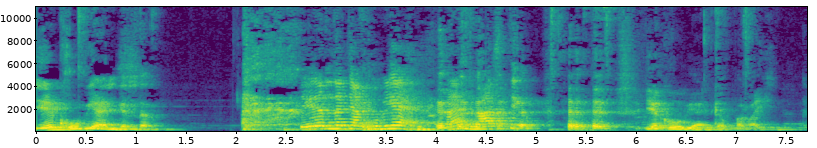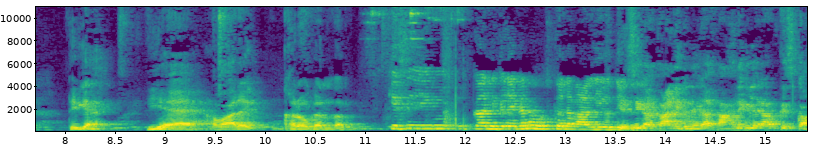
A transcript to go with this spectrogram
ये खूबिया है इनके अंदर। तेरे अंदर क्या खूबी है? नास्तिक। ये खूबिया है इनके ऊपर भाई। ठीक है? ये है हमारे घरों के अंदर। किसी का निकलेगा ना उसका लगा लियो किसी का कहा निकलेगा? कहा निकलेगा? अब किसका?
